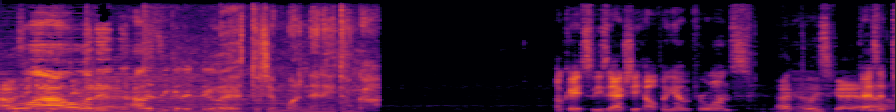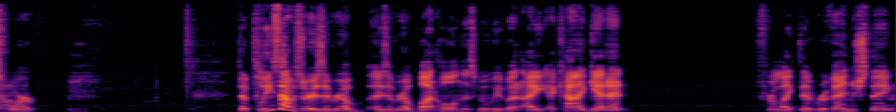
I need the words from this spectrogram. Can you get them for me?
How is wow, he gonna do what is, how is he gonna do it? Okay, so he's actually helping him for once. That yeah. police guy. Guy's a twerp. Know. The police officer is a real is a real butthole in this movie, but I, I kind of get it for like the revenge thing.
